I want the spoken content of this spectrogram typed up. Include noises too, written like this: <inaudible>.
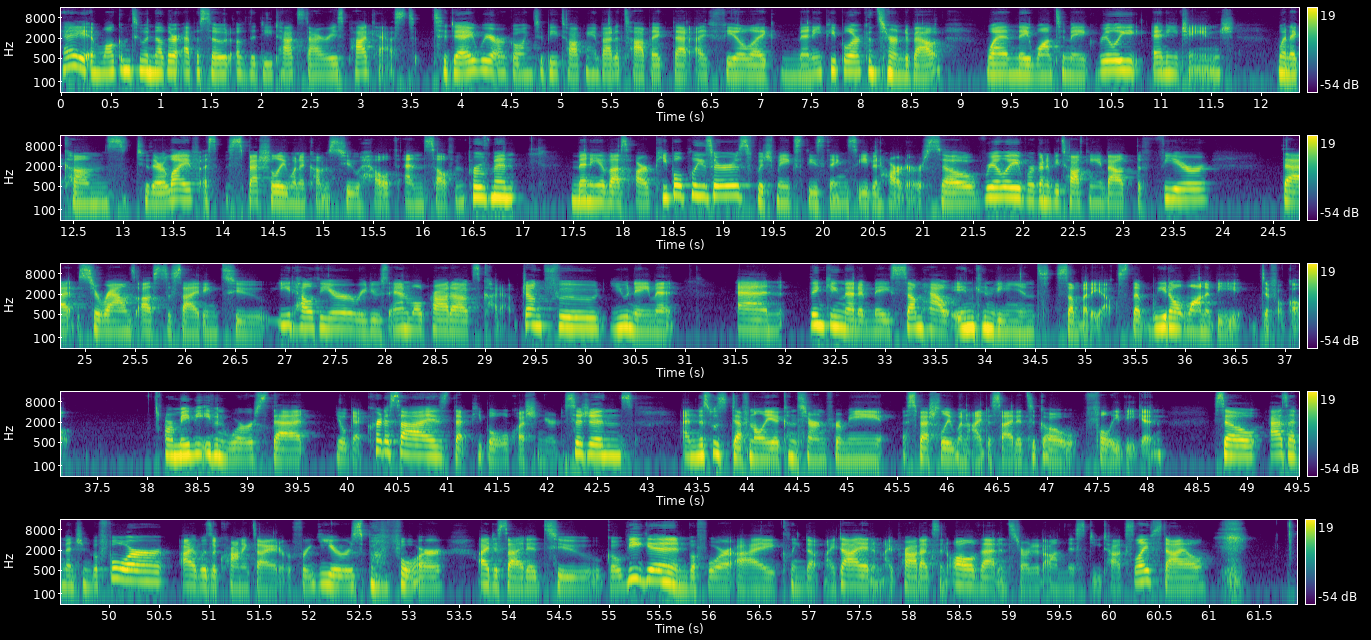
Hey, and welcome to another episode of the Detox Diaries podcast. Today, we are going to be talking about a topic that I feel like many people are <laughs> concerned about when they want to make really any change when it comes to their life, especially when it comes to health and self improvement. Many of us are people pleasers, which makes these things even harder. So, really, we're going to be talking about the fear that surrounds us deciding to eat healthier, reduce animal products, cut out junk food, you name it, and thinking that it may somehow inconvenience somebody else, that we don't want to be difficult. Or maybe even worse, that you'll get criticized, that people will question your decisions. And this was definitely a concern for me, especially when I decided to go fully vegan. So, as I've mentioned before, I was a chronic dieter for years <laughs> before I decided to go vegan and before I cleaned up my diet and my products and all of that and started on this detox lifestyle.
